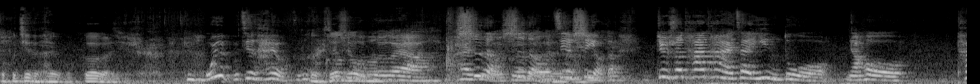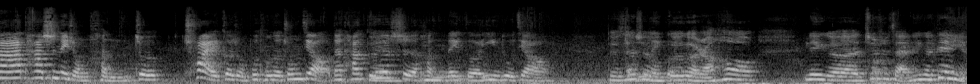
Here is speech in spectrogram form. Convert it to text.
都不记得他有个哥哥，其实 我也不记得他有哥哥。是有哥哥呀，派是的，是的，我记得是有的。就是说他他还在印度，然后他他是那种很就踹各种不同的宗教，但他哥是很那个印度教。对，他是有哥哥，然后那个就是在那个电影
